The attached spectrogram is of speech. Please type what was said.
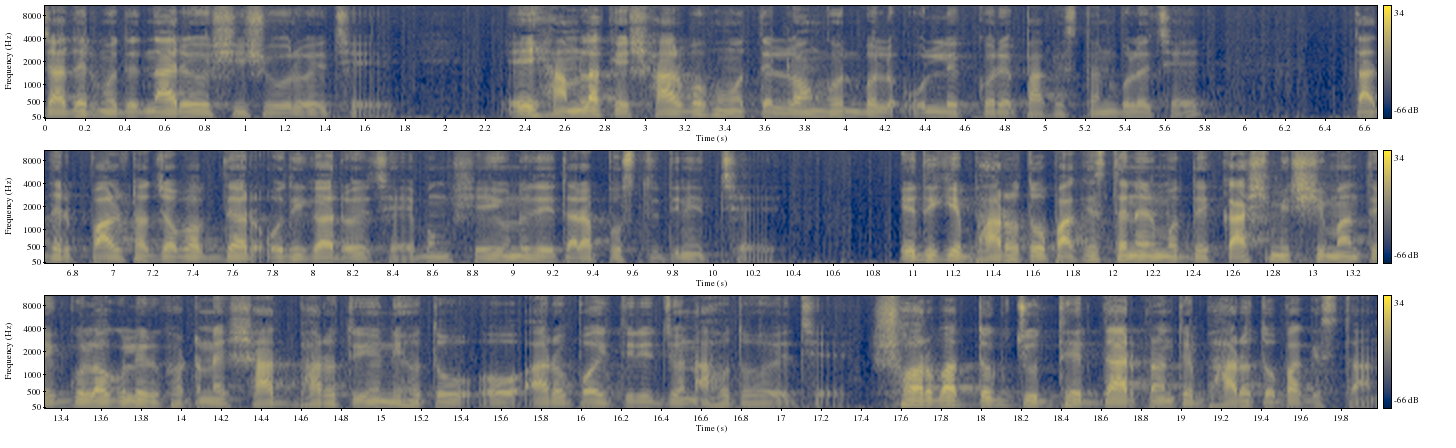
যাদের মধ্যে নারী ও শিশুও রয়েছে। এই হামলাকে সার্বভৌমত্বের লঙ্ঘন বলে উল্লেখ করে পাকিস্তান বলেছে, তাদের পাল্টা জবাব দেওয়ার অধিকার রয়েছে এবং সেই অনুযায়ী তারা প্রস্তুতি নিচ্ছে। এদিকে ভারত ও পাকিস্তানের মধ্যে কাশ্মীর সীমান্তে গোলাগুলির ঘটনায় সাত ভারতীয় নিহত ও আরও পঁয়ত্রিশ জন আহত হয়েছে। সর্বাত্মক যুদ্ধের দ্বারপ্রান্তে ভারত ও পাকিস্তান।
